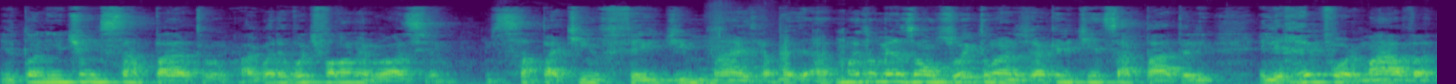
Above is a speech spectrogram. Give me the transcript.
e o Toninho tinha um sapato. Agora eu vou te falar um negócio. Um sapatinho feio demais, rapaz. Mais ou menos há uns oito anos já que ele tinha sapato. Ele, ele reformava,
